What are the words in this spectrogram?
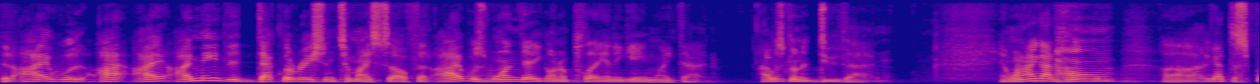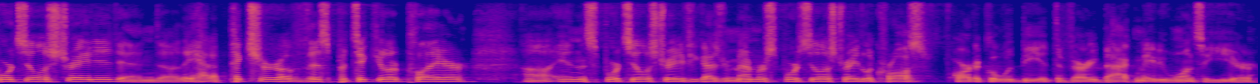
that I, would, I, I, I made the declaration to myself that I was one day going to play in a game like that. I was going to do that. And when I got home, uh, I got the Sports Illustrated, and uh, they had a picture of this particular player uh, in the Sports Illustrated. If you guys remember, Sports Illustrated lacrosse article would be at the very back, maybe once a year,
